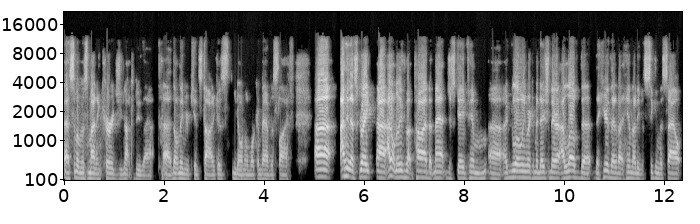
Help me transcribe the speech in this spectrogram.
uh, some of us might encourage you not to do that. Uh, don't name your kids Todd because you don't want to work in Baptist life. Uh, I think that's great. Uh, I don't know anything about Todd, but Matt just gave him a glowing recommendation there. I love to, to hear that about him not even seeking this out.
